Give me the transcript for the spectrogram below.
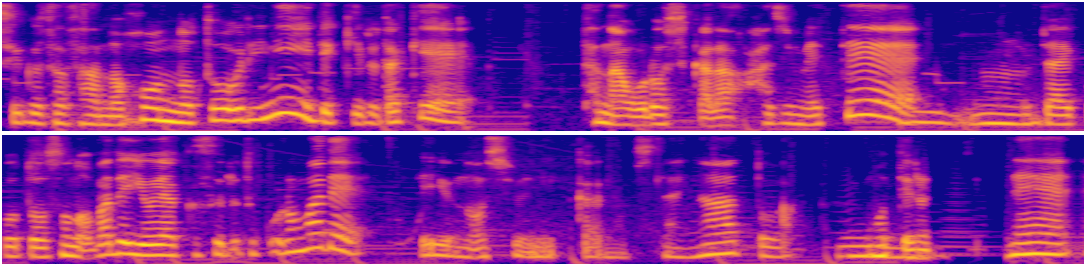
ちぐささんの本の通りにできるだけ棚卸しから始めて、うんうん、たいことをその場で予約するところまでっていうのを週に1回もしたいなとは思ってるんですよね。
